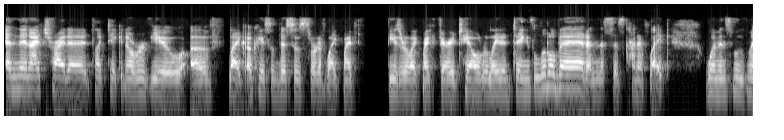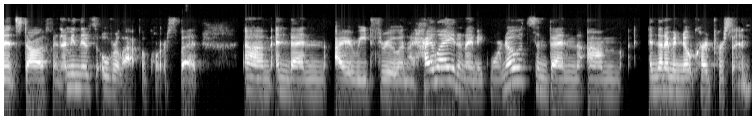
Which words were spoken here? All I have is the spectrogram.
and then I try to like take an overview of like okay, so this is sort of like my these are like my fairy tale related things a little bit and this is kind of like women's movement stuff. And I mean there's overlap of course, but um, and then I read through and I highlight and I make more notes. And then um, and then I'm a note card person.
